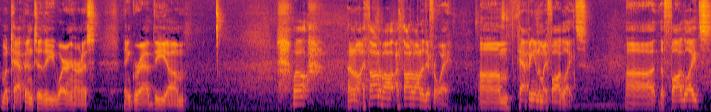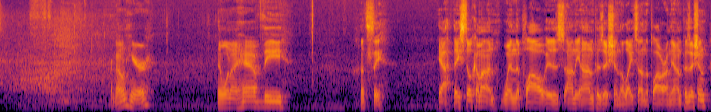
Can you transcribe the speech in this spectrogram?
I'm gonna tap into the wiring harness and grab the um, well I don't know I thought about I thought about a different way. Um, tapping into my fog lights. Uh, the fog lights are down here. And when I have the let's see yeah, they still come on when the plow is on the on position. The lights on the plow are on the on position.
